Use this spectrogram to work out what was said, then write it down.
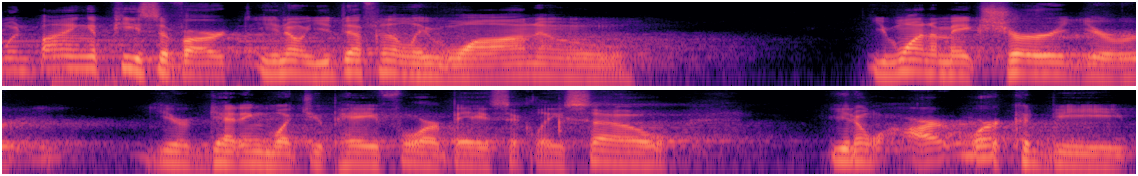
When buying a piece of art, you know, you definitely want to you want to make sure you're you're getting what you pay for basically. So, you know, artwork could be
